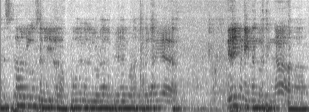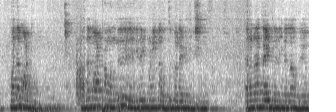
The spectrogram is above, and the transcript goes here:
கிறிஸ்தவர்களும் சரி போதகர்களோட பேரர்களோட தலையாய இறைப்பணி என்னன்னு பார்த்தீங்கன்னா மதமாற்றம். மதமாற்றம் வந்து இறைப்பணின்னு ஒத்துக்கொள்ள வேண்டிய விஷயம். தான் அதனால கைப்பிரதிகள்லாம் உபயோகம்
